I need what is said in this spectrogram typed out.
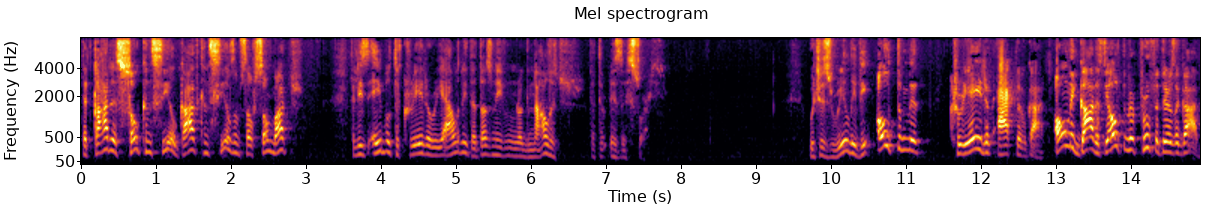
That God is so concealed, God conceals himself so much that he's able to create a reality that doesn't even acknowledge that there is a source. Which is really the ultimate creative act of God. Only God is the ultimate proof that there's a God.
